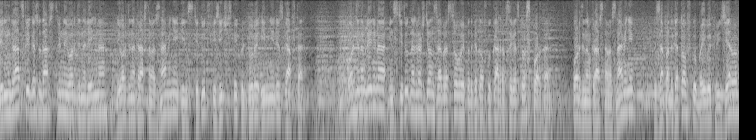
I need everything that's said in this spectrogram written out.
Ленинградский государственный ордена Ленина и ордена Красного Знамени Институт физической культуры имени Лесгафта. Орденом Ленина институт награжден за образцовую подготовку кадров советского спорта. Орденом Красного Знамени за подготовку боевых резервов,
